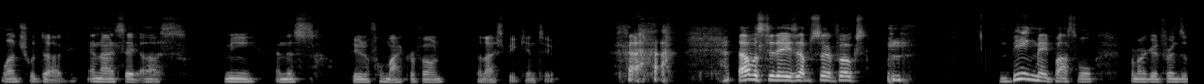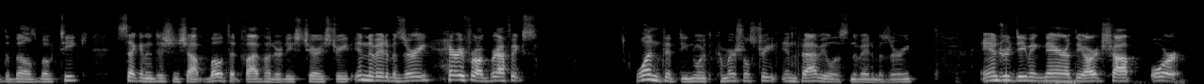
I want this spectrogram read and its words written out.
Lunch with Doug. And I say us, me, and this beautiful microphone that I speak into. that was today's episode, folks. being made possible from our good friends at the Bell's Boutique, second edition shop, both at 500 East Cherry Street in Nevada, Missouri. Harry Frog Graphics, 150 North Commercial Street in fabulous Nevada, Missouri. Andrew D. McNair at the Art Shop or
